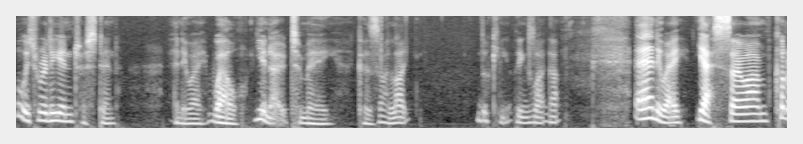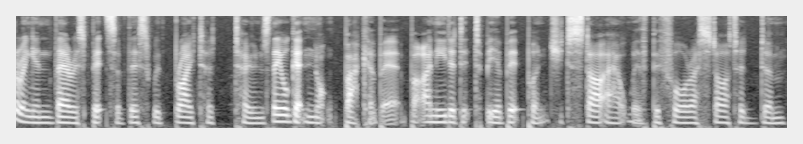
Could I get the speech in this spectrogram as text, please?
always really interesting. Anyway, well, you know, to me, because I like looking at things like that. Anyway, yes, so I'm colouring in various bits of this with brighter tones. They all get knocked back a bit, but I needed it to be a bit punchy to start out with before I started um,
